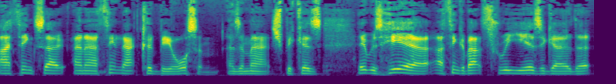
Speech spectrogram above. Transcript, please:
I think so, and I think that could be awesome as a match because it was here. I think about three years ago that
